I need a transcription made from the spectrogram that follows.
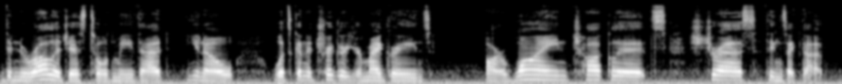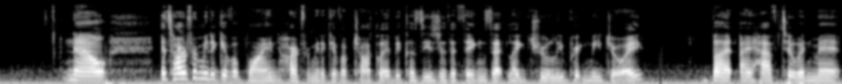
the neurologist told me that, you know, what's going to trigger your migraines are wine, chocolates, stress, things like that. Now, it's hard for me to give up wine, hard for me to give up chocolate because these are the things that like truly bring me joy. But I have to admit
